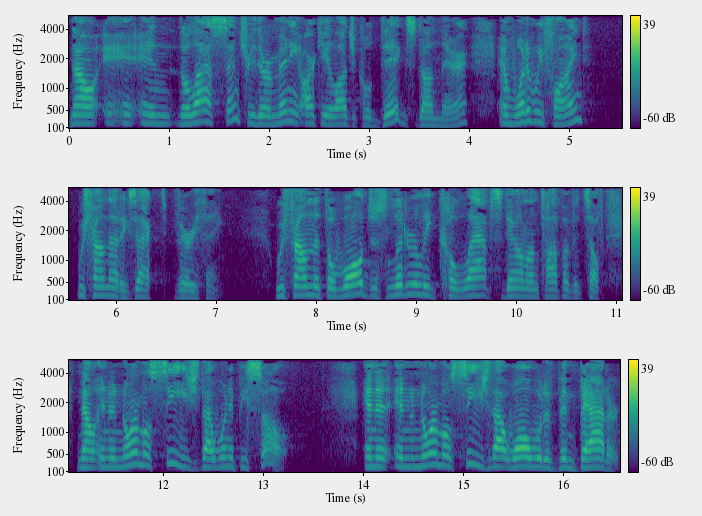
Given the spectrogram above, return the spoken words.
Now, in the last century, there were many archaeological digs done there. And what did we find? We found that exact very thing. We found that the wall just literally collapsed down on top of itself. Now, in a normal siege, that wouldn't be so. In a, in a normal siege, that wall would have been battered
